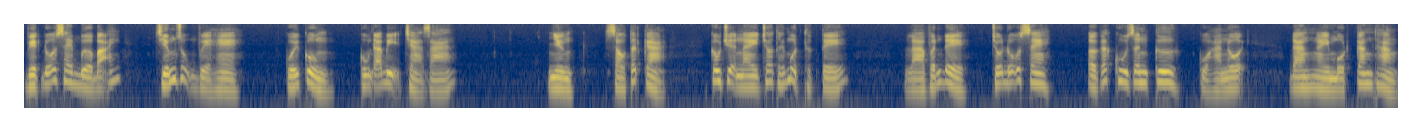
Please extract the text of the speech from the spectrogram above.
việc đỗ xe bừa bãi, chiếm dụng vỉa hè cuối cùng cũng đã bị trả giá. Nhưng sau tất cả, câu chuyện này cho thấy một thực tế là vấn đề chỗ đỗ xe ở các khu dân cư của Hà Nội đang ngày một căng thẳng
